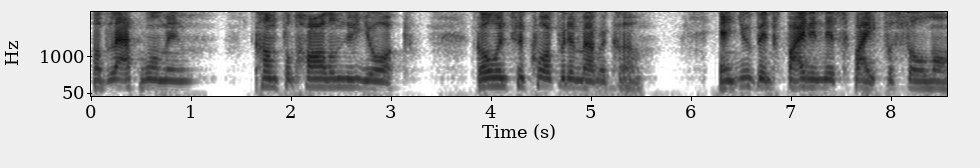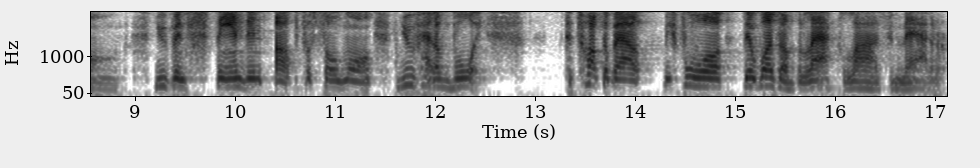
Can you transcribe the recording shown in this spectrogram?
a black woman, come from Harlem, New York, go into corporate America and you've been fighting this fight for so long. You've been standing up for so long. You've had a voice to talk about before there was a Black Lives Matter.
